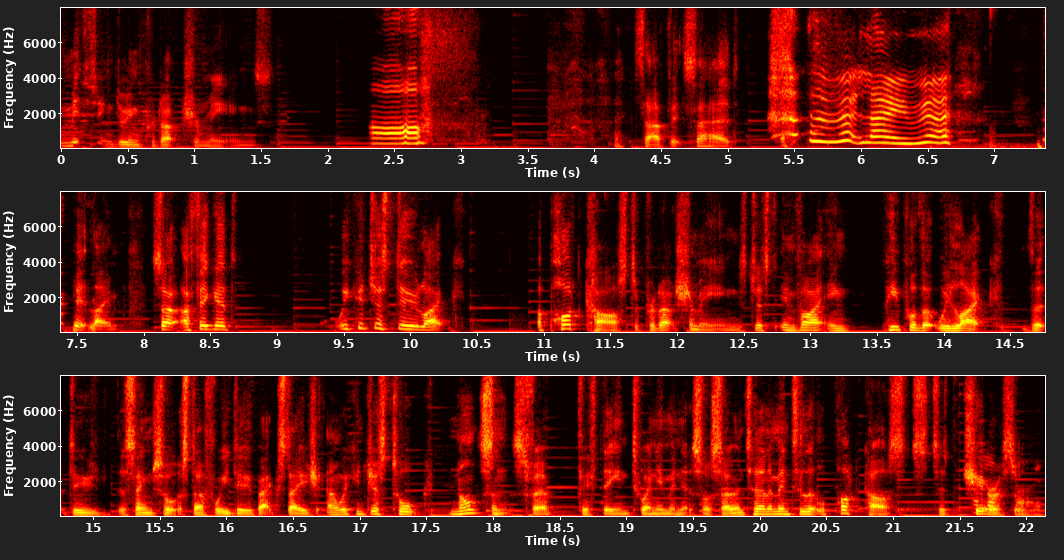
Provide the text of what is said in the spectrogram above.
Missing doing production meetings. Oh, it's a bit sad? a bit lame, yeah. bit lame. So I figured we could just do like a podcast of production meetings, just inviting people that we like that do the same sort of stuff we do backstage, and we can just talk nonsense for 15, 20 minutes or so and turn them into little podcasts to cheer us all.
